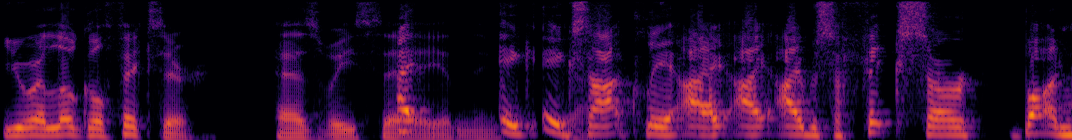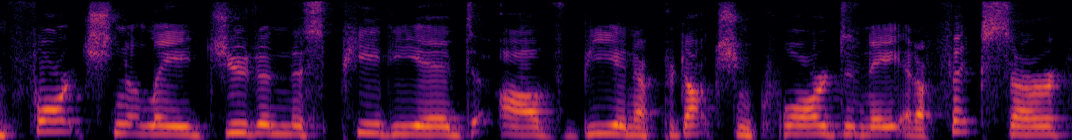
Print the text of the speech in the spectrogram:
You were a local fixer as we say I, in the exactly yeah. I, I i was a fixer but unfortunately during this period of being a production coordinator a fixer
